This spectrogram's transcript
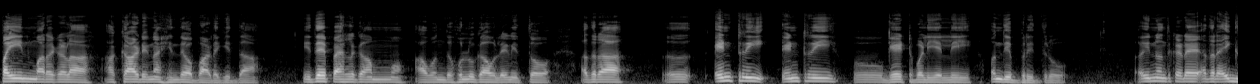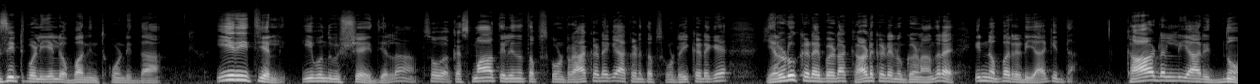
ಪೈನ್ ಮರಗಳ ಆ ಕಾಡಿನ ಹಿಂದೆ ಒಬ್ಬ ಅಡಗಿದ್ದ ಇದೇ ಪೆಹಲ್ಗಾಮ್ ಆ ಒಂದು ಹುಲ್ಲುಗಾವಲೇನಿತ್ತೋ ಅದರ ಎಂಟ್ರಿ ಎಂಟ್ರಿ ಗೇಟ್ ಬಳಿಯಲ್ಲಿ ಒಂದಿಬ್ಬರಿದ್ದರು ಇನ್ನೊಂದು ಕಡೆ ಅದರ ಎಕ್ಸಿಟ್ ಬಳಿಯಲ್ಲಿ ಒಬ್ಬ ನಿಂತ್ಕೊಂಡಿದ್ದ. ಈ ರೀತಿಯಲ್ಲಿ ಈ ಒಂದು ವಿಷಯ ಇದೆಯಲ್ಲ? ಸೊ ಅಕಸ್ಮಾತ್ ಇಲ್ಲಿಂದ ತಪ್ಪಿಸ್ಕೊಂಡ್ರೆ ಆ ಕಡೆಗೆ, ಆ ಕಡೆ ತಪ್ಪಿಸ್ಕೊಂಡ್ರೆ ಈ ಕಡೆಗೆ, ಎರಡೂ ಕಡೆ ಬೇಡ, ಕಾಡು ಕಡೆ ನುಗ್ಗೋಣ ಅಂದರೆ ಇನ್ನೊಬ್ಬ ರೆಡಿಯಾಗಿದ್ದ. ಕಾಡಲ್ಲಿ ಯಾರಿದ್ನೋ,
